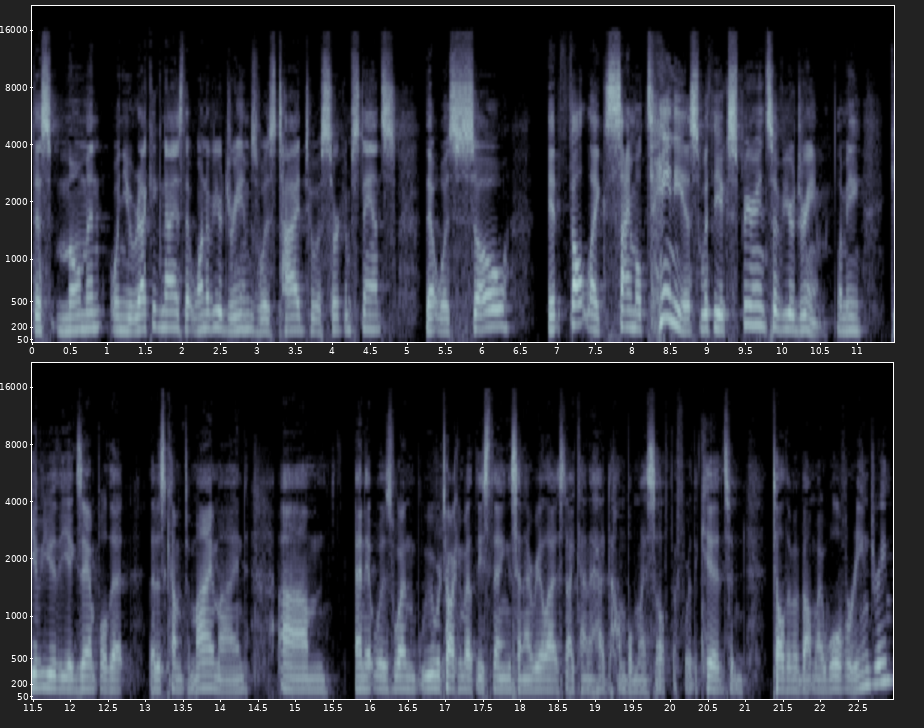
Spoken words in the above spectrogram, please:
this moment when you recognize that one of your dreams was tied to a circumstance that was so it felt like simultaneous with the experience of your dream. Let me give you the example that, that has come to my mind. Um, and it was when we were talking about these things, and I realized I kind of had to humble myself before the kids and tell them about my Wolverine dream.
